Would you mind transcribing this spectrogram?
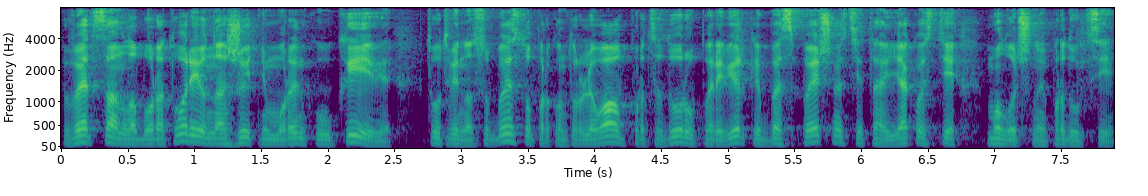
ветсанлабораторію на житньому ринку у Києві. Тут він особисто проконтролював процедуру перевірки безпечності та якості молочної продукції.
